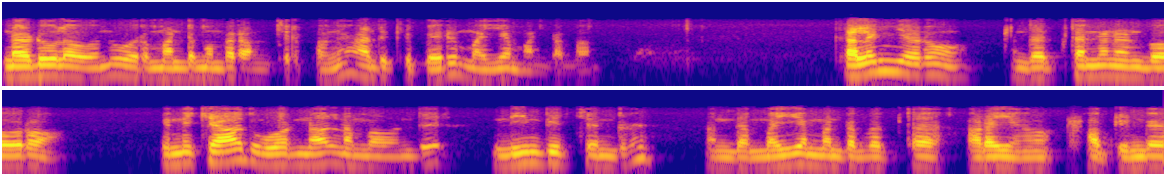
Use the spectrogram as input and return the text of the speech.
நடுவுல வந்து ஒரு மண்டபம் பேர் அமைச்சிருப்பாங்க. அதுக்கு பேரு மைய மண்டபம். கலைஞரும் அந்த தென்னன் என்பவரும் என்னைக்காவது ஒரு நாள் நம்ம வந்து நீந்தி சென்று அந்த மைய மண்டபத்தை அடையணும் அப்படின்னு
